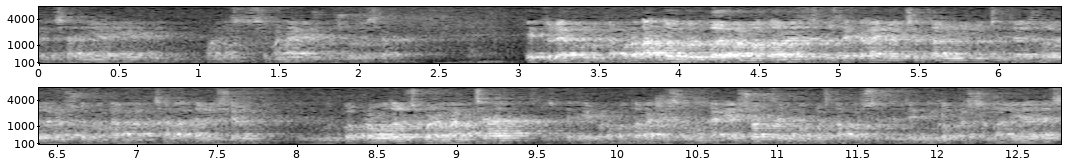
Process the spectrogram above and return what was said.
prensa diaria, y semanarios no suele ser de titularidad pública. Por lo tanto, un grupo de promotores, después de que el año 81 y 82 se ponga en marcha la televisión, el grupo de promotores pone en marcha una especie de promotora que es Bulgaria Sorte, compuesta por 75 personalidades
